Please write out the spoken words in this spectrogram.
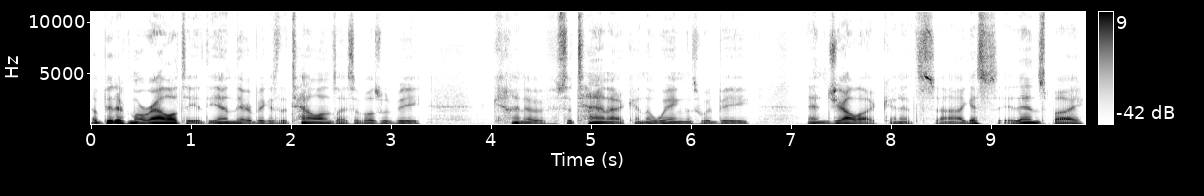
a bit of morality at the end there because the talons, I suppose, would be kind of satanic, and the wings would be angelic. And it's uh, I guess it ends by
